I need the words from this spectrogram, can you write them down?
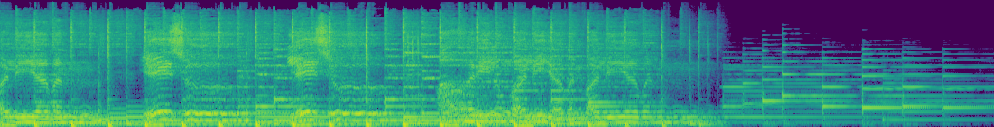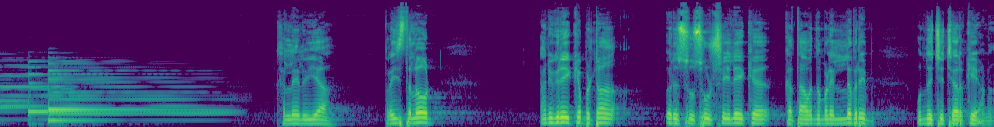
വലിയവൻ യേശു യേശു ആരിലും വലിയവൻ വലിയവൻ. ഹല്ലേലൂയ. പ്രൈസ് ദ ലോഡ് അനുഗ്രഹിക്കപ്പെട്ട ഒരു ശുശ്രൂഷയിലേക്ക് കർത്താവ് നമ്മളെല്ലാവരെയും ഒന്നിച്ച് ചേർക്കുകയാണ്.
